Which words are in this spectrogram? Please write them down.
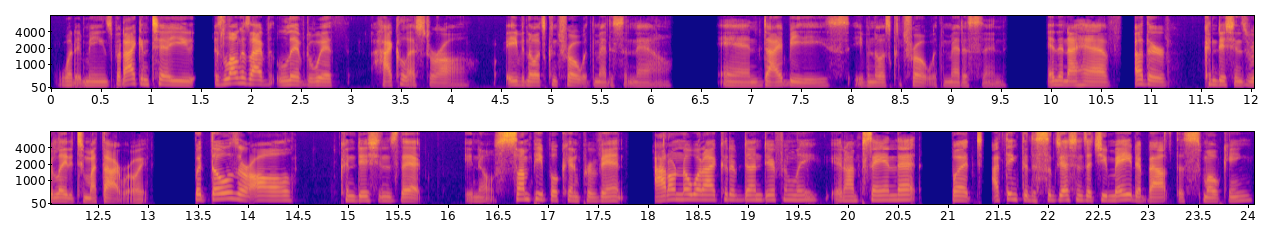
what it means. But I can tell you, as long as I've lived with high cholesterol, even though it's controlled with medicine now, and diabetes, even though it's controlled with medicine, and then I have other conditions related to my thyroid. But those are all conditions that, you know, some people can prevent. I don't know what I could have done differently, and I'm saying that. But I think that the suggestions that you made about the smoking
